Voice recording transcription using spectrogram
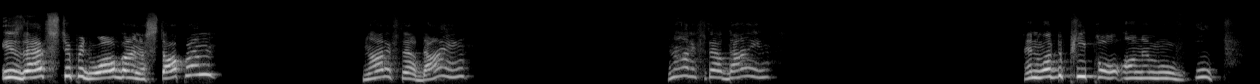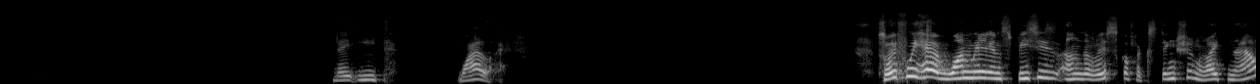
Is that stupid wall going to stop them? Not if they're dying. Not if they're dying. And what do people on the move eat? They eat wildlife. So if we have 1 million species under risk of extinction right now,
